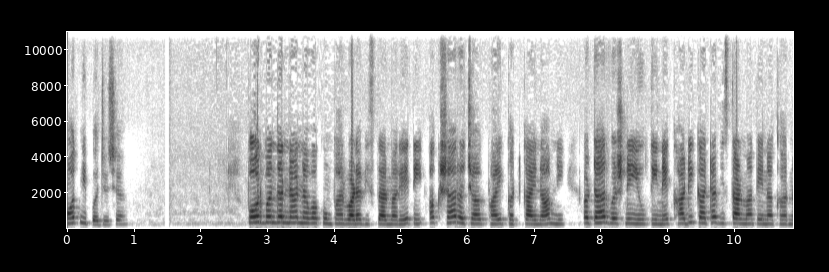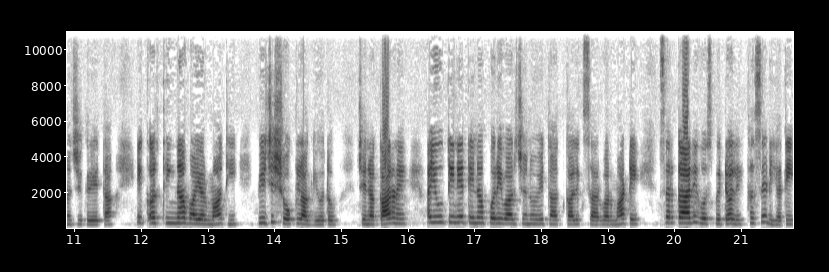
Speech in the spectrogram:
મોત નીપજ્યું છે. પોરબંદરના નવા કુંભારવાડા વિસ્તારમાં રહેતી અક્ષા રજાકભાઈ ઘટકાઈ નામની અઢાર વર્ષની યુવતીને ખાડીકાંઠા વિસ્તારમાં તેના ઘર નજીક રહેતા એક અર્થિંગના વાયરમાંથી વીજ શોક લાગ્યો હતો. જેના કારણે આ યુવતીને તેના પરિવારજનોએ તાત્કાલિક સારવાર માટે સરકારી હોસ્પિટલે ખસેડી હતી,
